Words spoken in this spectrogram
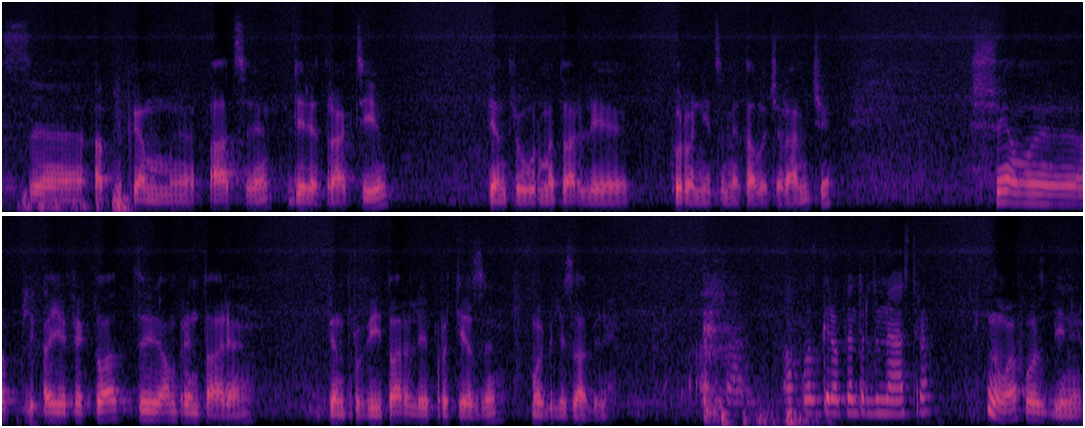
să aplicăm ațe de retracție pentru următoarele coronițe metaloceramice și am efectuat amprentarea pentru viitoarele proteze mobilizabile. Așa. A fost greu pentru dumneavoastră? Nu, a fost bine.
